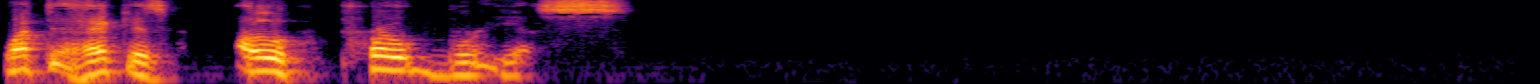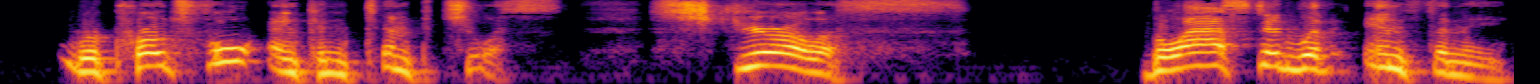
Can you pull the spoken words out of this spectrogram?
what the heck is opprobrious? Reproachful and contemptuous, scurrilous, blasted with infamy,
